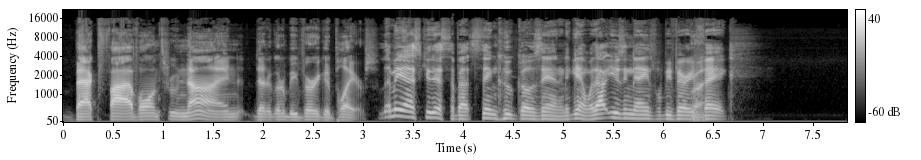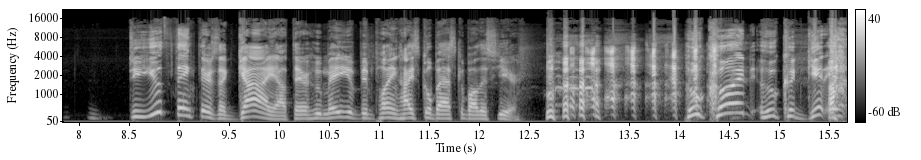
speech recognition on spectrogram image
back five on through nine that are going to be very good players. Let me ask you this about seeing who goes in. And again, without using names, we'll be very Right. vague. Do you think there's a guy out there who may have been playing high school basketball this year? who could who could get in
